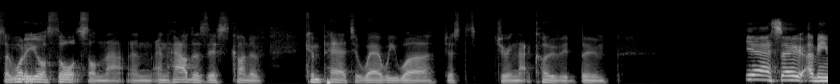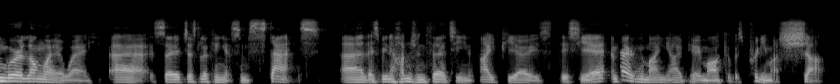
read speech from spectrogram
So, what mm. are hmm. your thoughts on that, and and how does this kind of compare to where we were just during that COVID boom? Yeah, so I mean, we're a long way away. Uh, so, just looking at some stats, uh, there's been 113 IPOs this year, and bearing in mind the IPO market was pretty much shut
